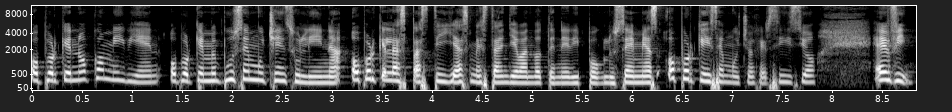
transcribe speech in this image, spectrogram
o porque no comí bien, o porque me puse mucha insulina, o porque las pastillas me están llevando a tener hipoglucemias, o porque hice mucho ejercicio, en fin,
